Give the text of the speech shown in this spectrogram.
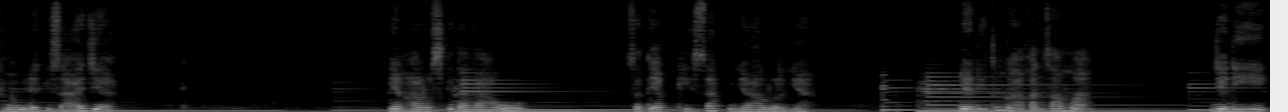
Cuma beda kisah aja yang harus kita tahu, setiap kisah punya alurnya. Dan itu gak akan sama. Jadi,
